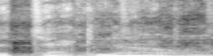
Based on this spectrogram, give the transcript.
the techno.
